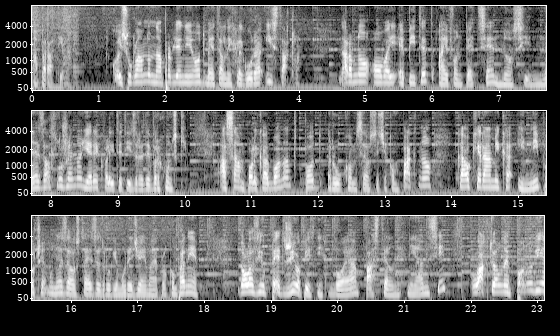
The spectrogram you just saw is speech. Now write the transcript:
aparatima, koji su uglavnom napravljeni od metalnih legura i stakla. Naravno, ovaj epitet iPhone 5C nosi nezasluženo jer je kvalitet izrade vrhunski, a sam polikarbonat pod rukom se osjeća kompaktno, kao keramika i ni po čemu ne zaostaje za drugim uređajima Apple kompanije. Dolazi u pet živopisnih boja, pastelnih nijansi. U aktualnoj ponudi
